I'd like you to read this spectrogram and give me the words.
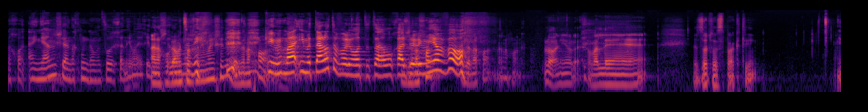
נכון. העניין הוא שאנחנו גם הצרכנים היחידים אנחנו גם. הצרכנים היחידים, זה נכון. כאילו, מה, אם אתה לא תבוא לראות את התערוכה זה שלי, נכון, מי יבוא? זה נכון, זה נכון. לא, אני הולך, אבל אה, לזאת לא הספקתי. אה,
